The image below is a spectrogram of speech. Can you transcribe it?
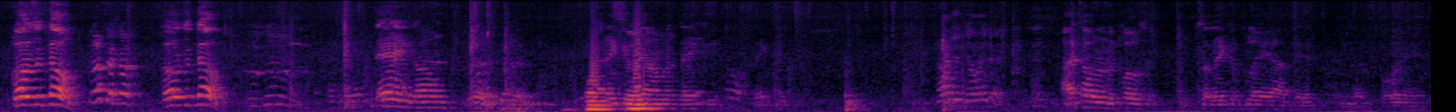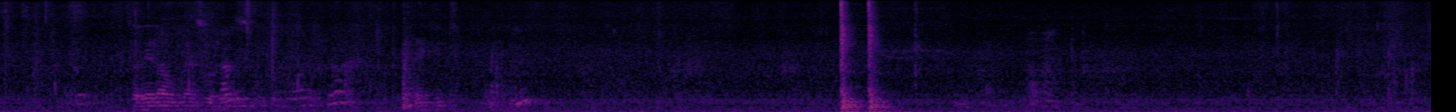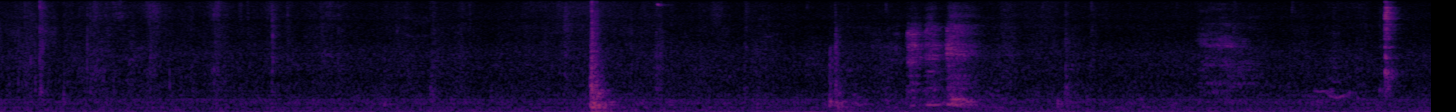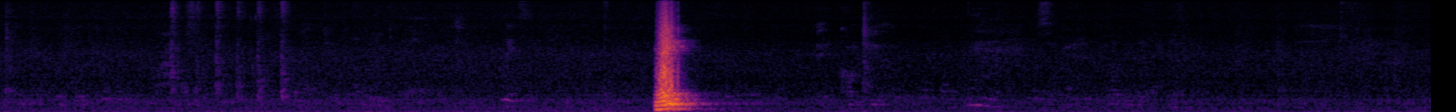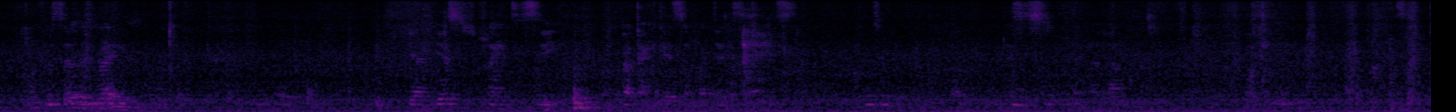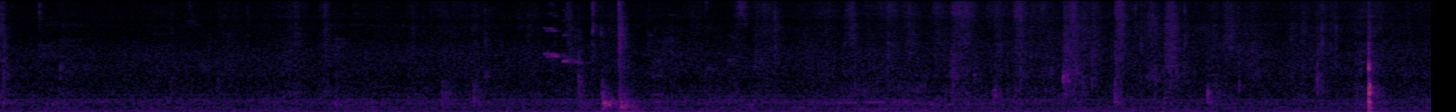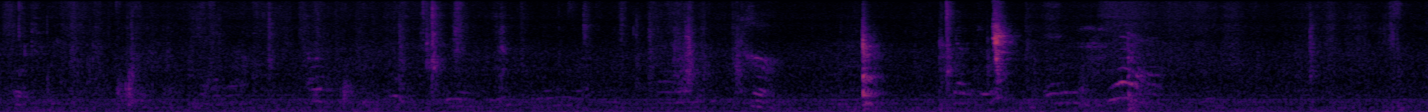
Close the door. Close the door. Close the door. -hmm. There you go. Good, good. Thank you, gentlemen. Thank you. Thank you. How they doing that? I told them to close it so they could play out there in the foyer. So they don't mess with us. Thank you. Hmm? Yeah, just trying to see if I can get some better service. This is my language.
